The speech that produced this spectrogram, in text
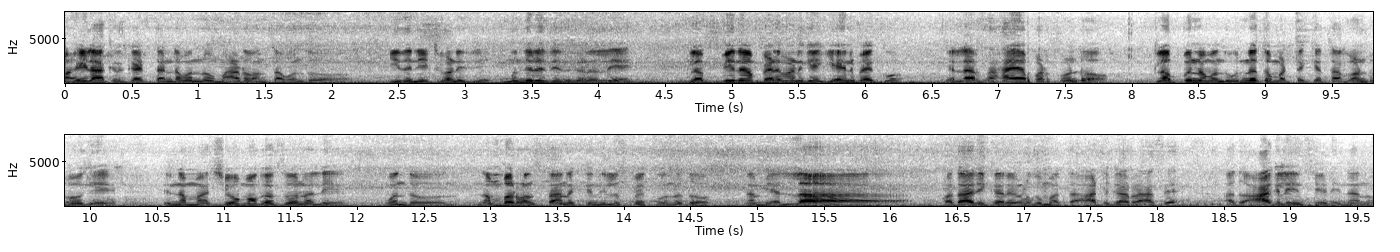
ಮಹಿಳಾ ಕ್ರಿಕೆಟ್ ತಂಡವನ್ನು ಮಾಡುವಂಥ ಒಂದು ಇದನ್ನು ಇಟ್ಕೊಂಡಿದ್ವಿ. ಮುಂದಿನ ದಿನಗಳಲ್ಲಿ ಕ್ಲಬ್ಬಿನ ಬೆಳವಣಿಗೆಗೆ ಏನು ಬೇಕು ಎಲ್ಲರೂ ಸಹಾಯ ಪಡ್ಕೊಂಡು ಕ್ಲಬ್ನ ಒಂದು ಉನ್ನತ ಮಟ್ಟಕ್ಕೆ ತಗೊಂಡು ಹೋಗಿ ನಮ್ಮ ಶಿವಮೊಗ್ಗ ಝೋನಲ್ಲಿ ಒಂದು ನಂಬರ್ ಒನ್ ಸ್ಥಾನಕ್ಕೆ ನಿಲ್ಲಿಸಬೇಕು ಅನ್ನೋದು ನಮ್ಮ ಎಲ್ಲ ಪದಾಧಿಕಾರಿಗಳಿಗೂ ಮತ್ತು ಆಟಗಾರರ ಆಸೆ. ಅದು ಆಗಲಿ ಅಂತೇಳಿ ನಾನು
